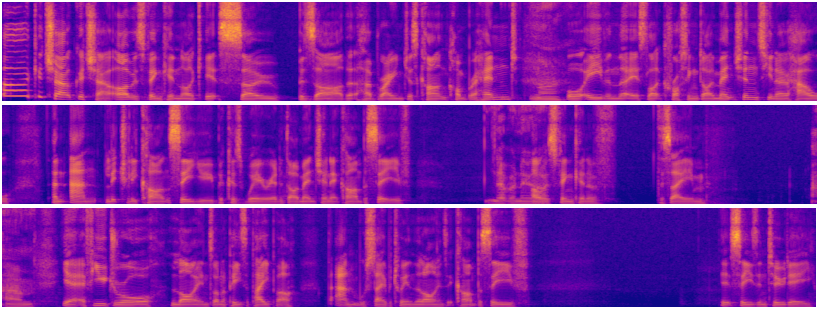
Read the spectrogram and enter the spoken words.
Uh, good shout, good shout. I was thinking like it's so bizarre that her brain just can't comprehend, No. or even that it's like crossing dimensions. You know how an ant literally can't see you because we're in a dimension it can't perceive. Never knew I that. was thinking of the same. Um, Yeah, if you draw lines on a piece of paper, the ant will stay between the lines. It can't perceive. It sees in 2D.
